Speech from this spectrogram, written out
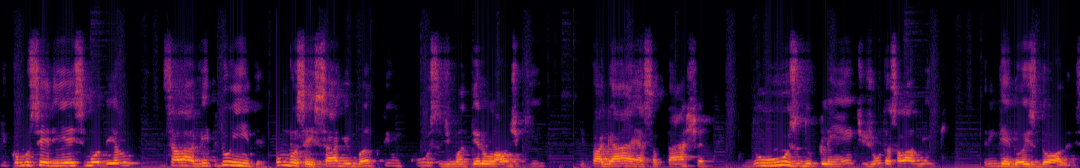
de como seria esse modelo de sala VIP do Inter. Como vocês sabem, o banco tem um custo de manter o lounge key e pagar essa taxa do uso do cliente junto à sala VIP, 32 dólares.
